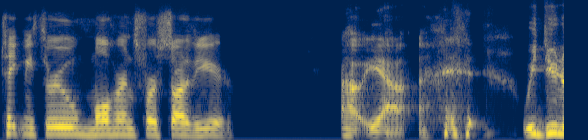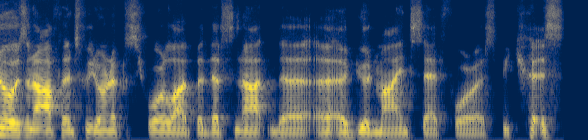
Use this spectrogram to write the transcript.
take me through Mulhern's first start of the year. Oh yeah, we do know as an offense we don't have to score a lot, but that's not the a good mindset for us because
